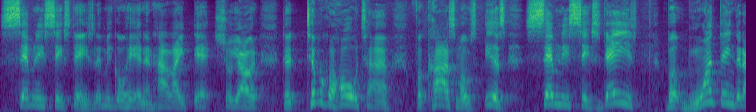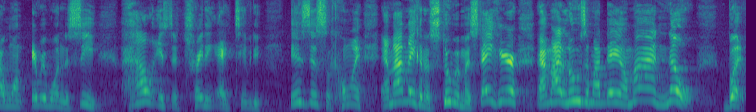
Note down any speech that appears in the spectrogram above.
76 days. Let me go ahead and highlight that, show y'all the typical hold time for Cosmos is 76 days. But one thing that I want everyone to see, how is the trading activity? Is this a coin? Am I making a stupid mistake here? Am I losing my damn mind? No. But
